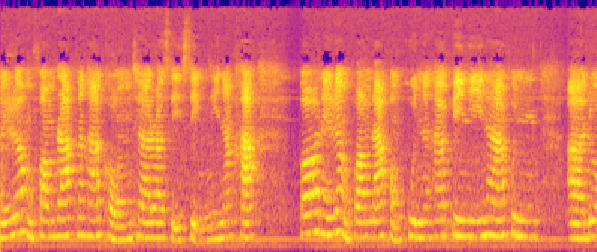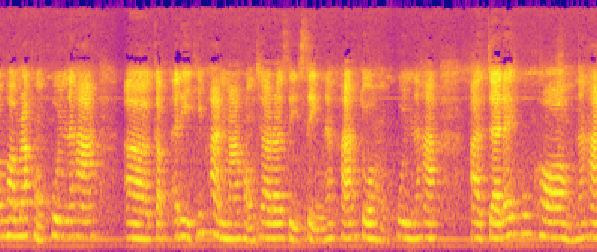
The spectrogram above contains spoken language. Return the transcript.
ในเรื่องของความรักนะคะของชาวราศีสิงห์นี้นะคะ ก็ในเรื่องของความรักของคุณนะคะ ปีนี้นะคะคุณดวงความรักของคุณนะคะกับอดีตที่ผ่านมาของชาวราศีสิงห์นะคะ ตัวของคุณนะคะ อาจจะได้คู่ครองนะคะ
